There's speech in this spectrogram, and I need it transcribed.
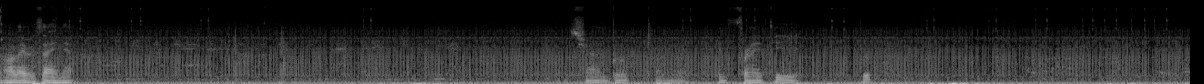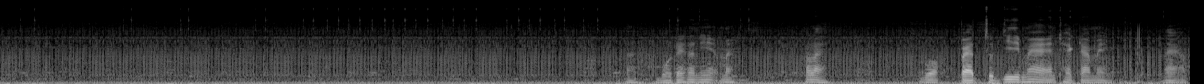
เอาอะไรไป ใส่เนี่ยชานบุ๊กทำอินฟินิตี้ปึ๊บบวกได้เท่านี้มาเท่าไหร่บวก 8.25 attack damage นะครับ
